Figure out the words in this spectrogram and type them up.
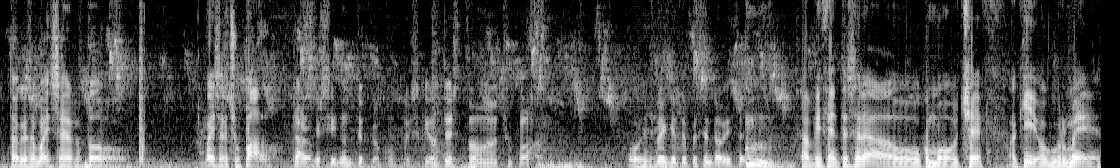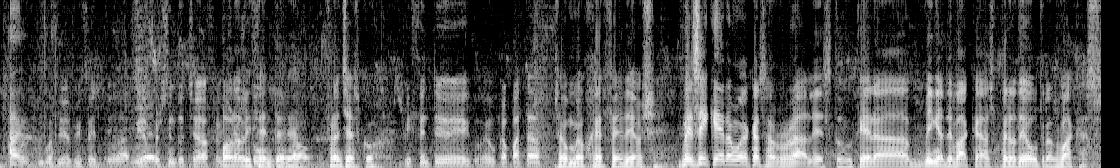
Entón que se vai ser todo vai ser chupado. Claro que si, sí, non te preocupes, que o tes todo chupado. Ui. Ven, que te presento a Vicente. Mm. A Vicente será o, como o chef aquí, o gourmet. Ah, Buenos días, Vicente. Hola, Mira, presento a Francesco. Hola, Vicente. Francesco. Vicente eh, é o capataz. É o meu jefe de hoxe. Pensei que era unha casa rural isto, que era viña de vacas, pero de outras vacas.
